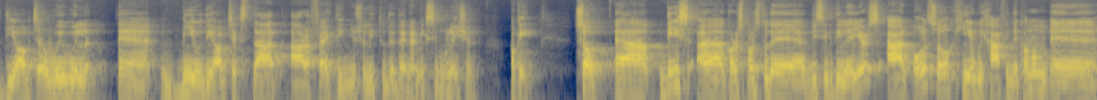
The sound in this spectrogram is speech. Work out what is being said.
the object we will uh, view the objects that are affecting usually to the dynamic simulation. Okay. So uh, this uh, corresponds to the visibility layers. And also here we have in the common uh,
